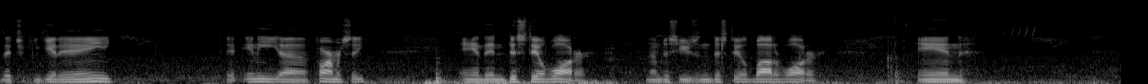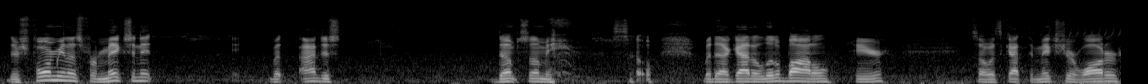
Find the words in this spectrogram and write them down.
that you can get at any at any uh, pharmacy and then distilled water and I'm just using distilled bottled water and there's formulas for mixing it but I just dumped some in so but I got a little bottle here. So it's got the mixture of water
